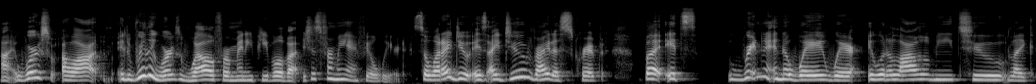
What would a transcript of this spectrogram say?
Uh, it works a lot. It really works well for many people, but just for me, I feel weird. So, what I do is I do write a script, but it's written in a way where it would allow me to like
